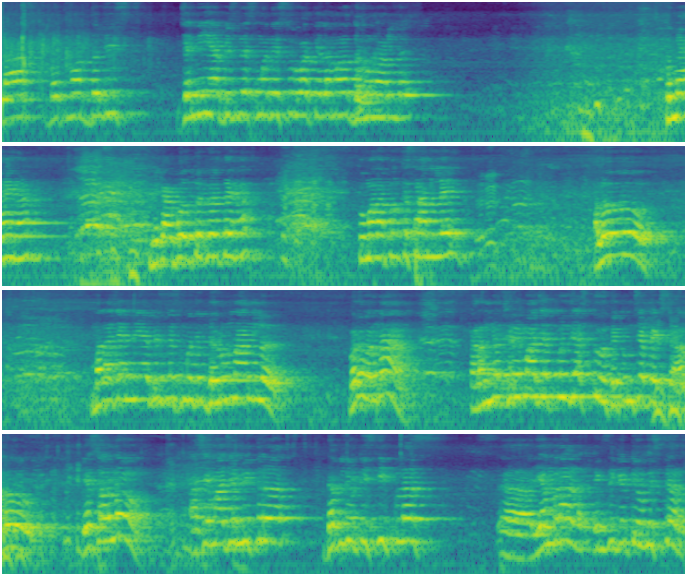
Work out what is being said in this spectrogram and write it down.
last but not the least ज्यांनी या बिझनेस मध्ये सुरुवातीला मला धरून आणलं. तुम्ही आहे ना? मी काय बोलतो कळतंय ना? तुम्हाला पण कसं आणलंय? हॅलो मला ज्यांनी या बिझनेस मध्ये धरून आणलं बरोबर ना? कारण नखरे माझ्यात पण जास्त होते तुमच्यापेक्षा. हॅलो येस नो असे माझे मित्र W T C plus emerald executive mister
